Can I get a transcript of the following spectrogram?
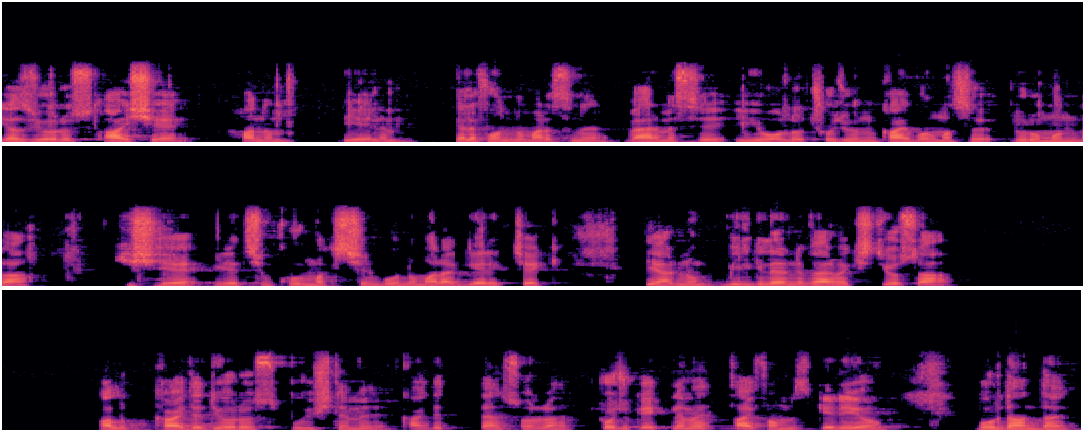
yazıyoruz. Ayşe Hanım diyelim. Telefon numarasını vermesi iyi olur. Çocuğun kaybolması durumunda kişiye iletişim kurmak için bu numara gerekecek. Diğer bilgilerini vermek istiyorsa alıp kaydediyoruz. Bu işlemi kaydettikten sonra çocuk ekleme sayfamız geliyor. Buradan da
